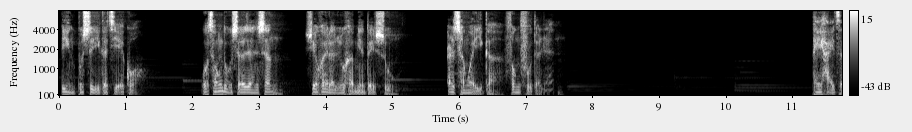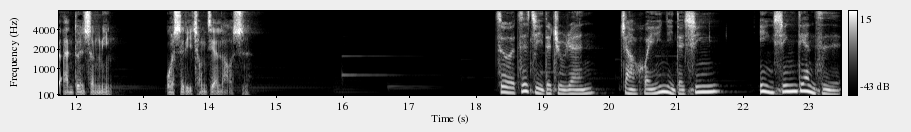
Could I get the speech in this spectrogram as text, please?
并不是一个结果。我从鲁蛇人生学会了如何面对输，而成为一个丰富的人。陪孩子安顿生命，我是李崇建老师。做自己的主人，找回你的心。印心电子，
